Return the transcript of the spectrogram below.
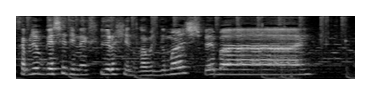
sampai jumpa guys ya di next video. Comment gemas. Bye bye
